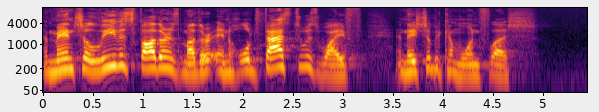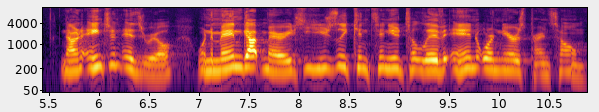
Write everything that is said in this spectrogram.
a man shall leave his father and his mother and hold fast to his wife, and they shall become one flesh. Now, in ancient Israel, when a man got married, he usually continued to live in or near his parents' home.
